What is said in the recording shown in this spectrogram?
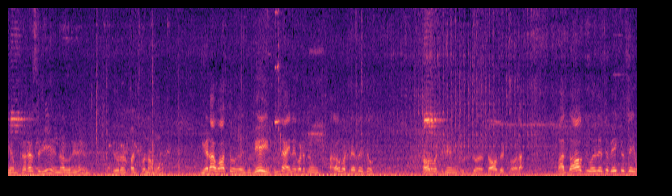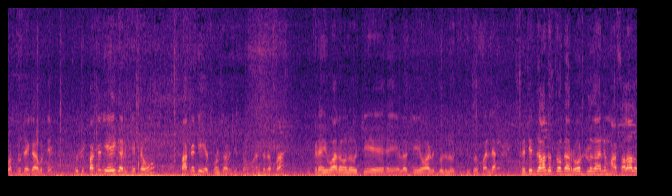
మేము బ్రదర్స్వి నలుగురివి ఎవరు పంచుకున్నాము. ఈడ వాస్తు వే ఉంది అయినా కూడా మేము పగలగొట్టలేదు ఇది పగలగొట్టి మేము దోవ పెట్టుకోవాలా. మా దోవకి వదిలేసి వెహికల్స్ అవి వస్తుంటాయి కాబట్టి కొంచెం పక్కకి ఏ గారికి చెప్పాము. పక్కకి వేసుకోండి సార్ అని చెప్పాము అంతే తప్ప. ఇక్కడే వివాదంలో వచ్చి వీళ్ళు వచ్చి వాళ్ళు గదులు వచ్చి తీసుకునే పనిలే. ప్రతి దాంతత్వంగా రోడ్లు కానీ మా స్థలాలు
